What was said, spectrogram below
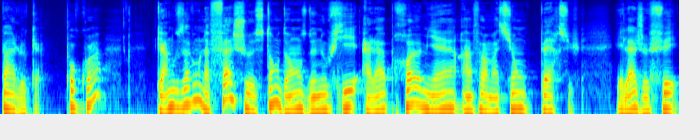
pas le cas. Pourquoi? Car nous avons la fâcheuse tendance de nous fier à la première information perçue. Et là, je fais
